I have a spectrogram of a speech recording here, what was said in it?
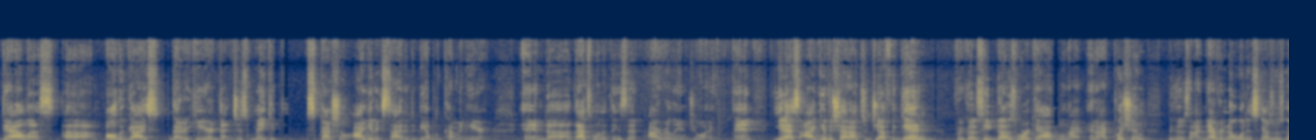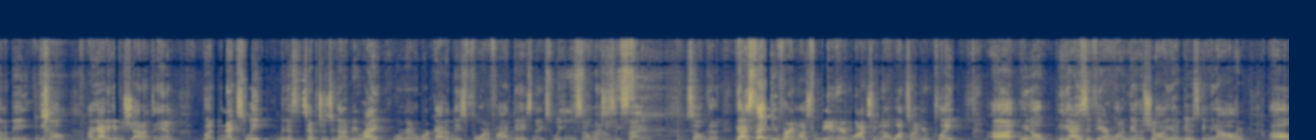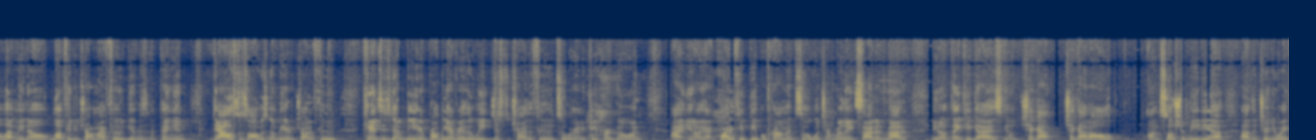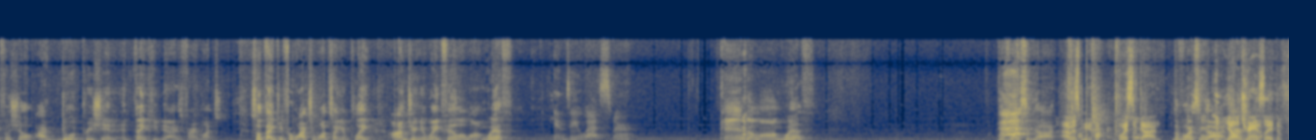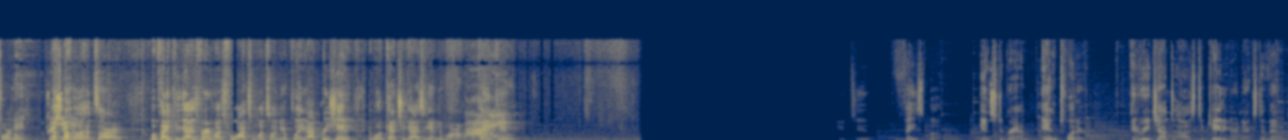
Dallas, um, all the guys that are here that just make it special. I get excited to be able to come in here. And uh, that's one of the things that I really enjoy. And yes, I give a shout out to Jeff again because he does work out when I and I push him because I never know what his schedule is going to be. So I got to give a shout out to him. But next week, because the temperatures are going to be right, we're going to work out at least four to five days next week. So which is exciting. So good, guys. Thank you very much for being here and watching uh, What's on Your Plate. Uh, you know, you guys, if you ever want to be on the show, all you got to do is give me a holler. Uh, let me know. Love you to try my food, give us an opinion. Dallas is always going to be here to try the food. Kenzie's going to be here probably every other week just to try the food. So we're going to keep her going. I, you know, I got quite a few people comment, so which I'm really excited about it. You know, thank you guys. Go check out check out all on social media, uh, the Junior Wakefield Show. I do appreciate it, and thank you guys very much. So thank you for watching What's on Your Plate. I'm Junior Wakefield, along with Kenzie Westner. and along with the ah! voice of God. I was muted. Voice of God. The voice of God. Y'all translated go. translated for me. Appreciate y'all. that's all right. Well, thank you guys very much for watching What's on Your Plate. I appreciate it, and we'll catch you guys again tomorrow. Thank you. YouTube, Facebook, Instagram, and Twitter, and reach out to us to cater your next event.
